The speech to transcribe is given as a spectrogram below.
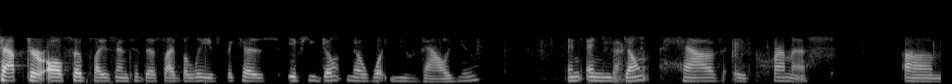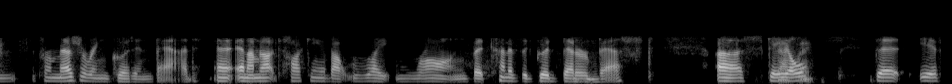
chapter also plays into this, I believe, because if you don't know what you value and and you Exactly. don't have a premise um for measuring good and bad. And, and I'm not talking about right and wrong, but kind of the good, better, Mhm. best uh scale Exactly. that if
